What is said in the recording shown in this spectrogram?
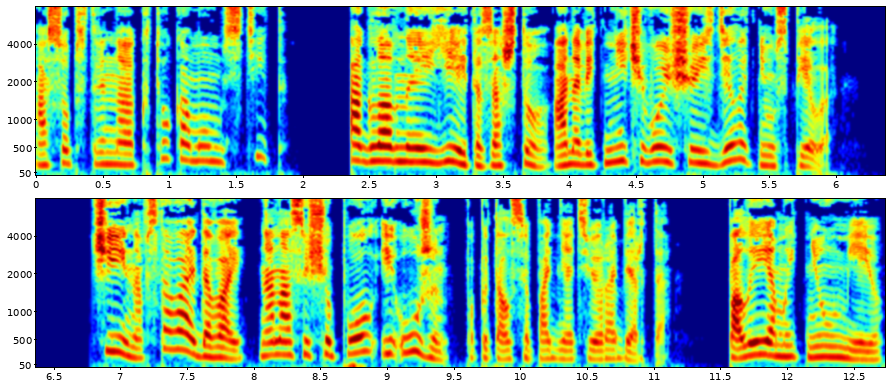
а, собственно, кто кому мстит? А главное, ей-то за что? Она ведь ничего еще и сделать не успела. «Чина, вставай давай, на нас еще пол и ужин», — попытался поднять ее Роберта. «Полы я мыть не умею,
